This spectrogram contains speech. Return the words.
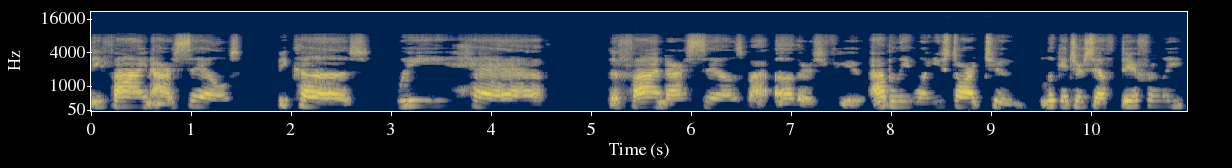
define ourselves because we have defined ourselves by others' view. I believe when you start to look at yourself differently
